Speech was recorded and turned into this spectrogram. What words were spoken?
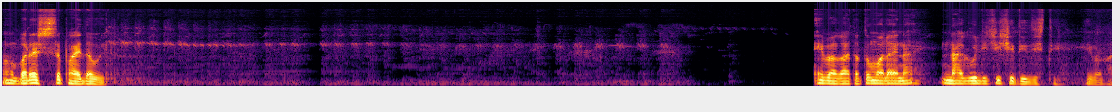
बराचसा फायदा होईल. हे बघा आता तुम्हाला आहे ना नागवलीची शेती दिसते. हे बघा.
